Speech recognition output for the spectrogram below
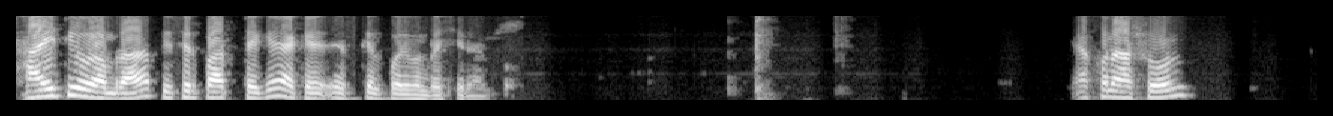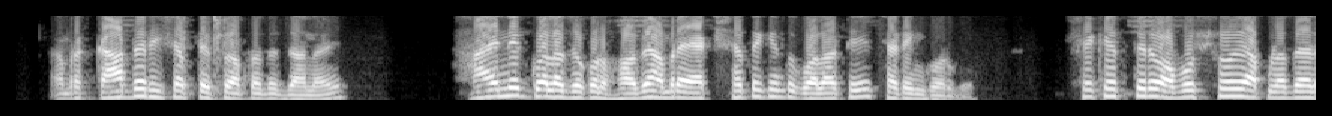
ছাইটিও আমরা পিসের পার্ট থেকে এক স্কেল পরিমাণ বেশি রাখব। এখন আসুন আমরা কাদের হিসাবটা একটু আপনাদের জানাই। হাইনেক গলা যখন হবে, আমরা একসাথে কিন্তু গলাটি সেটিং করব। সেক্ষেত্রে অবশ্যই আপনাদের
